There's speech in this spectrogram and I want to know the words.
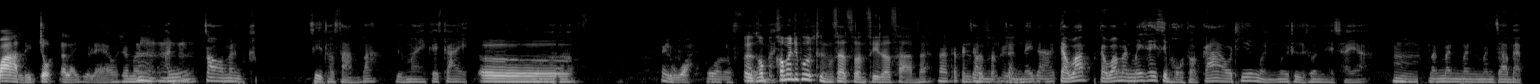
วาดหรือจดอะไรอยู่แล้วใช่ไหมอืมอันนี้จอมันสี่ต่อสามป่ะหรือไม่ใกล้เออ ไม่รู้ว่ะๆตัวเออเขาโฟมะเขาไม่ได้พูดถึงสัดส่วน4ต่อ3นะน่าจะเป็นสัดส่วนจำอื่นจำไม่ได้ แต่ว่าแต่ว่ามันไม่ใช่สิบหกต่อเก้าที่เหมือนมือถือส่วนใหญ่ใช้อะอืมมันมันมันมันจะแบบ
